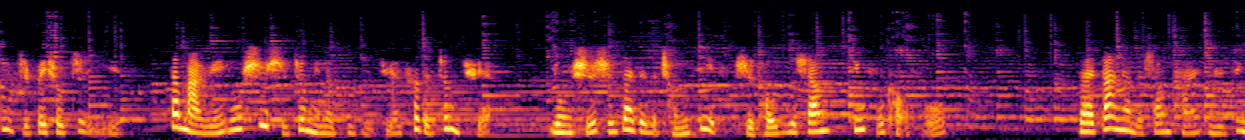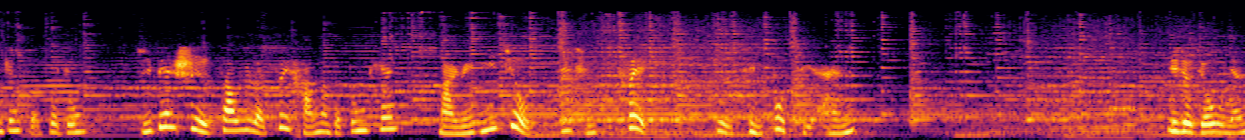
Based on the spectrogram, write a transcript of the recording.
一直备受质疑。但马云用事实证明了自己决策的正确，用实实在在的成绩使投资商心服口服。在大量的商谈与竞争合作中，即便是遭遇了最寒冷的冬天，马云依旧激情不退，自信不减。一九九五年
